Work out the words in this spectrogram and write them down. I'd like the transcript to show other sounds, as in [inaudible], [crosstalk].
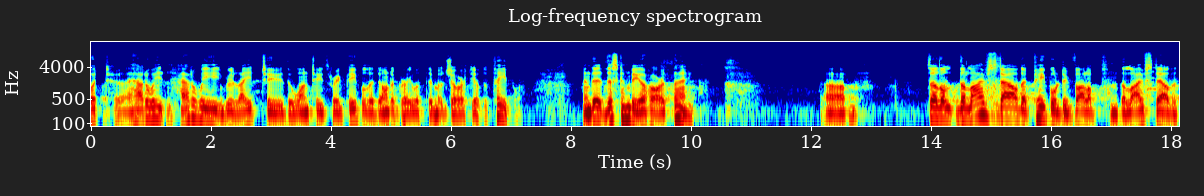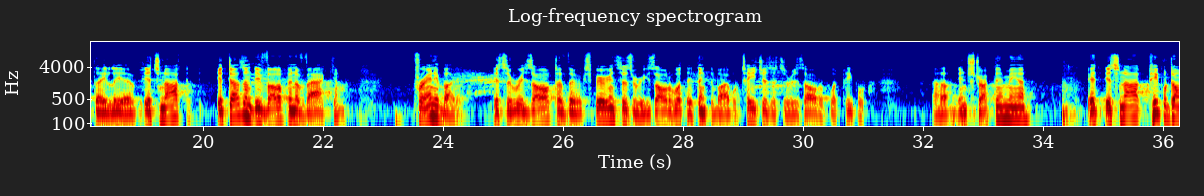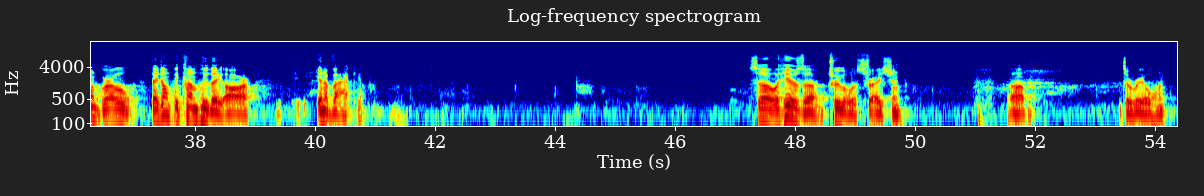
what, uh, how do we, how do we relate to the one, two, three people that don't agree with the majority of the people? And th- this can be a hard thing. Um, so the, the lifestyle that people develop, the lifestyle that they live, it's not, it doesn't develop in a vacuum for anybody. It's a result of their experiences, a result of what they think the Bible teaches. It's a result of what people uh, instruct them in. It, it's not, people don't grow, they don't become who they are in a vacuum. So here's a true illustration. Uh, it's a real one.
